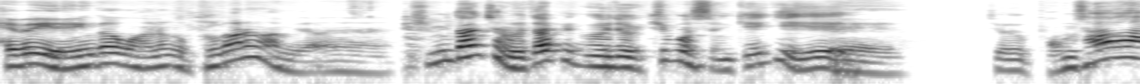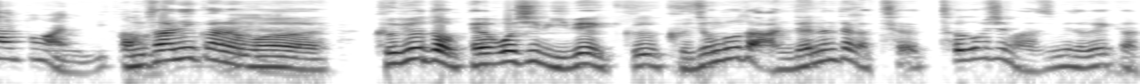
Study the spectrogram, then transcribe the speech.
해외 여행 가고 하는 거 불가능합니다. 시민단체는 어차피 그, 저, 기본 성격이, 예. 예. 저, 봉사 활동 아닙니까? 봉사니까는 예. 뭐 급여도 150, 200 그 그 정도도 안 되는 데가 턱- 턱없이 많습니다. 그러니까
